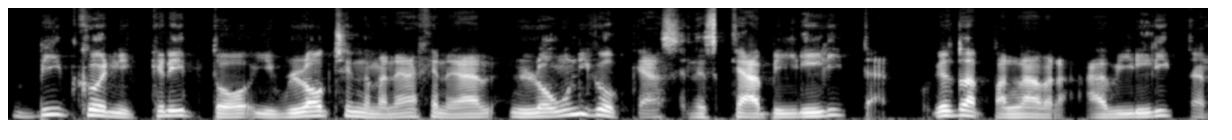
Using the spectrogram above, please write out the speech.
Bitcoin y cripto y blockchain de manera general, lo único que hacen es que habilitan, porque es la palabra, habilitan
